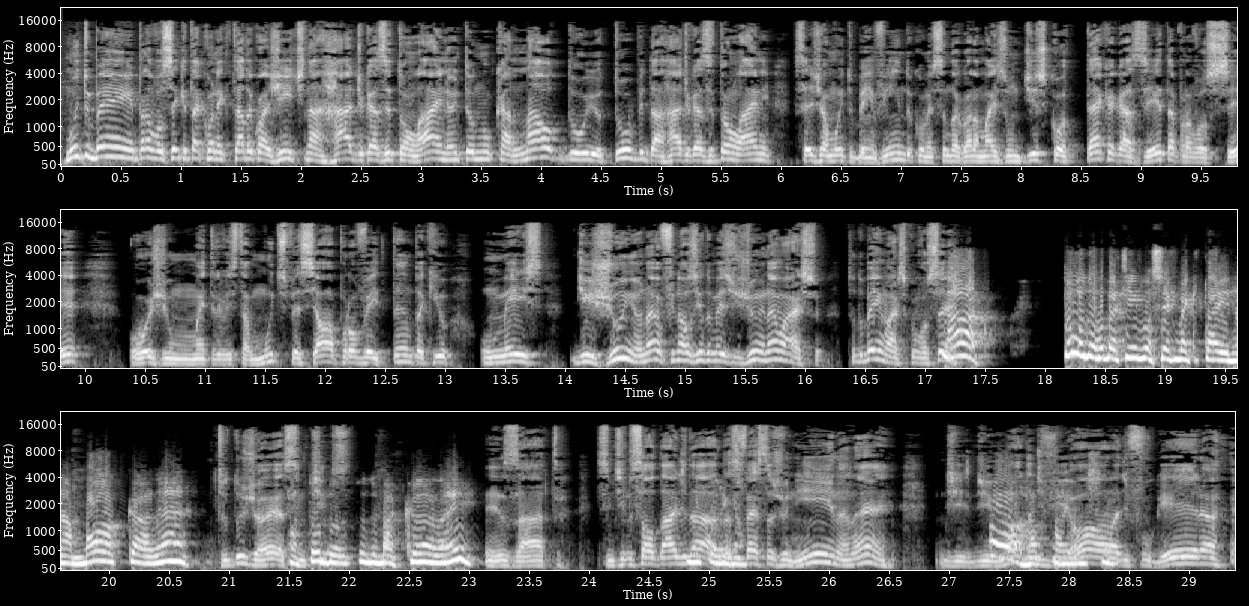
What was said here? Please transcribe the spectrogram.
Muito bem, para você que está conectado com a gente na Rádio Gazeta Online ou então no canal do YouTube da Rádio Gazeta Online, seja muito bem-vindo. Começando agora mais um Discoteca Gazeta para você. Hoje uma entrevista muito especial, aproveitando aqui o, mês de junho, né? O finalzinho do mês de junho, né, Márcio? Tudo bem, Márcio, com você? Ah, tudo, Robertinho. E você, como é que tá aí na Moca, né? Tudo jóia. Tá sentindo... tudo, tudo bacana aí? Exato. Sentindo saudade da, das festas juninas, né? De, de oh, moda de viola, de fogueira.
